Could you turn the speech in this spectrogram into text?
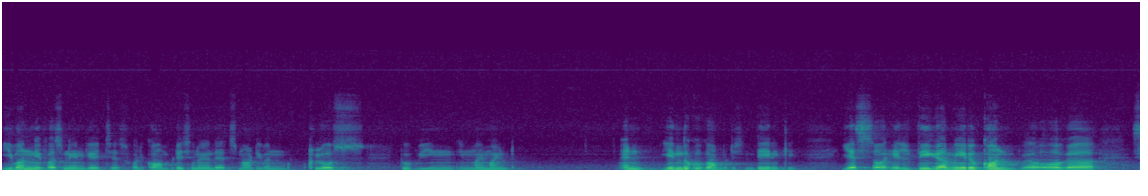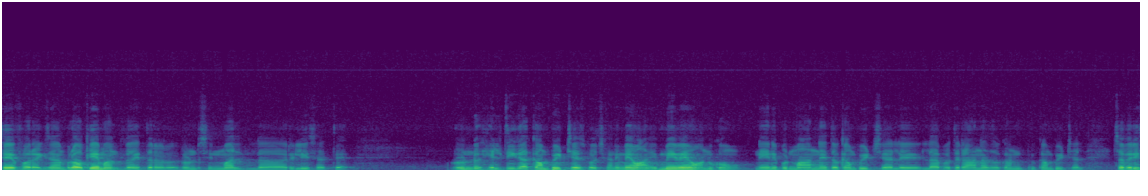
ఇవన్నీ ఫస్ట్ నేను గేట్ చేసుకోవాలి. కాంపిటీషన్ అనేది it's not even close to being in my mind and ఎందుకు కాంపిటీషన్ దేనికి? ఎస్ సో హెల్తీగా మీరు కాన్ ఒక సే ఫర్ ఎగ్జాంపుల్ ఒకే మంత్లో ఇద్దరు రెండు సినిమాలు రిలీజ్ అయితే రెండు హెల్తీగా కంపీట్ చేసుకోవచ్చు కానీ మేము మేమేం అనుకోము. నేను ఇప్పుడు మా అన్నయ్యతో కంపీట్ చేయాలి లేకపోతే రానాతో కంపీట్ చేయాలి. It's a very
